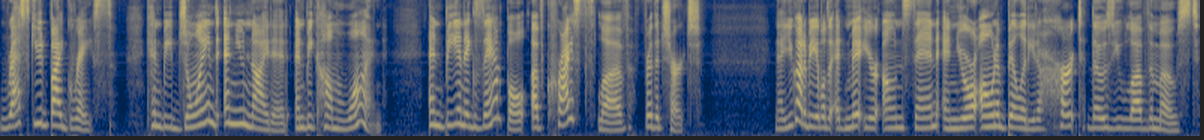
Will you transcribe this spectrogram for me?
rescued by grace can be joined and united and become one and be an example of Christ's love for the church. Now, you got to be able to admit your own sin and your own ability to hurt those you love the most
